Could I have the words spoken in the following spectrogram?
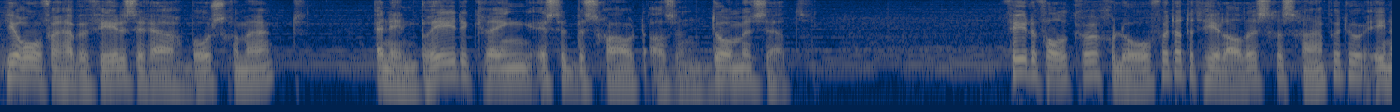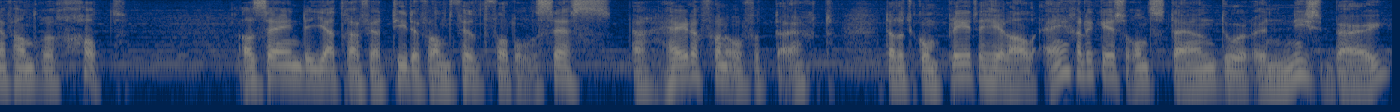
Hierover hebben velen zich erg boos gemaakt... en in brede kring is het beschouwd als een domme zet. Vele volkeren geloven dat het heelal is geschapen door een of andere god... Al zijn de Jatravertiden van Viltvoddel 6 er heilig van overtuigd... dat het complete heelal eigenlijk is ontstaan door een niesbui...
